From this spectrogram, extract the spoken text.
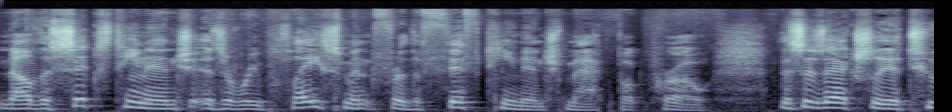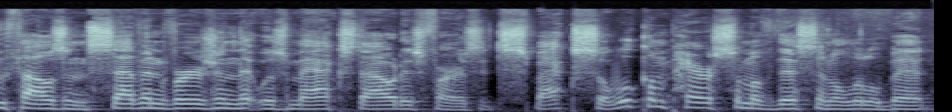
Now the 16 inch is a replacement for the 15 inch MacBook Pro. This is actually a 2007 version that was maxed out as far as its specs, so we'll compare some of this in a little bit.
